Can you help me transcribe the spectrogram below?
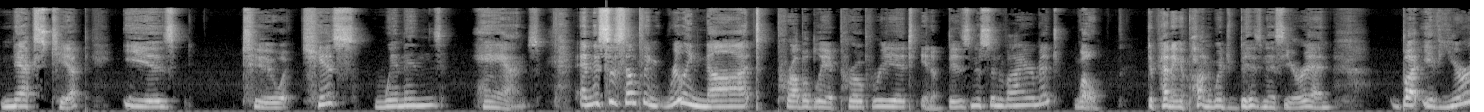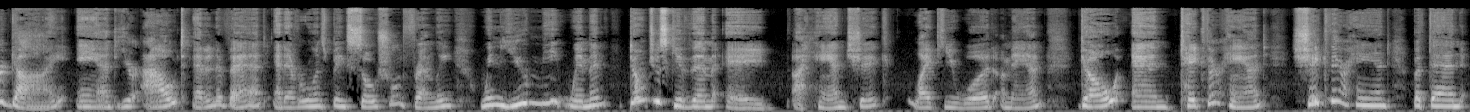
Next tip is to kiss women's hands. And this is something really not probably appropriate in a business environment. Well, depending upon which business you're in. But if you're a guy and you're out at an event and everyone's being social and friendly, when you meet women, don't just give them a, a handshake like you would a man. Go and take their hand, shake their hand, but then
